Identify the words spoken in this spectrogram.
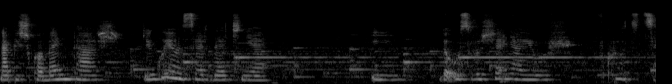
napisz komentarz. Dziękuję serdecznie i do usłyszenia już wkrótce.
